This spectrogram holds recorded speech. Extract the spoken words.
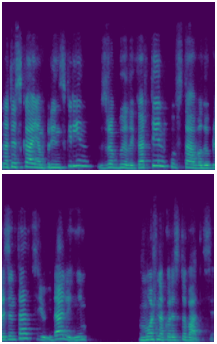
натискаємо print screen, зробили картинку, вставили презентацію і далі ним можна користуватися.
